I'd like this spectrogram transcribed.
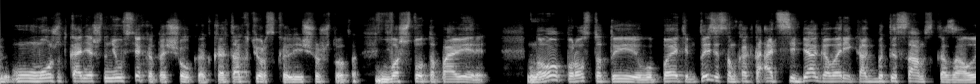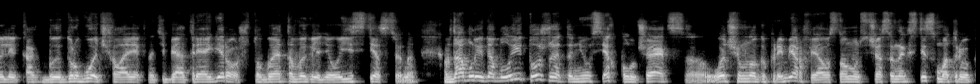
Может, конечно, не у всех это щелкает, какая-то актерская или еще что-то, во что-то поверить но просто ты по этим тезисам как-то от себя говори, как бы ты сам сказал, или как бы другой человек на тебя отреагировал, чтобы это выглядело естественно. В WWE тоже это не у всех получается. Очень много примеров. Я в основном сейчас NXT смотрю,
